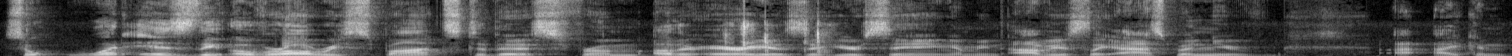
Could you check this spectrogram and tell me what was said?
So, what is the overall response to this from other areas that you're seeing? I mean, obviously Aspen, you I can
